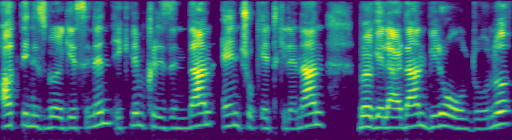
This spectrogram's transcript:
Akdeniz bölgesinin iklim krizinden en çok etkilenen bölgelerden biri olduğunu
